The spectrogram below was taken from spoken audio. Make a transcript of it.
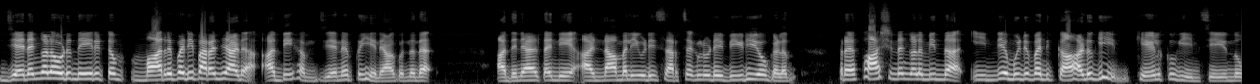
ജനങ്ങളോട് നേരിട്ടും മറുപടി പറഞ്ഞാണ് അദ്ദേഹം ജനപ്രിയനാകുന്നത്. അതിനാൽ തന്നെ അണ്ണാമലയുടെ ചർച്ചകളുടെ വീഡിയോകളും പ്രഭാഷണങ്ങളും ഇന്ന് ഇന്ത്യ മുഴുവൻ കാണുകയും കേൾക്കുകയും ചെയ്യുന്നു.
